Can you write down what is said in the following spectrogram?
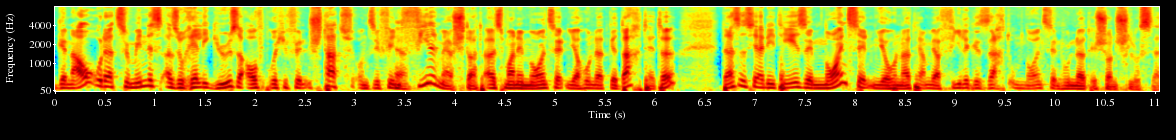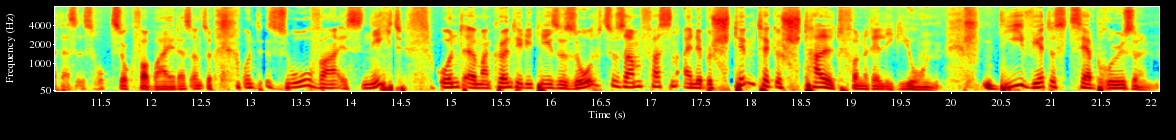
Genau, oder zumindest also religiöse Aufbrüche finden statt. Und sie finden Ja. viel mehr statt, als man im 19. Jahrhundert gedacht hätte. Das ist ja die These. Im 19. Jahrhundert haben ja viele gesagt, um 1900 ist schon Schluss. Das ist ruckzuck vorbei. Das und, so. und so war es nicht. Und äh, man könnte die These so zusammenfassen, eine bestimmte Gestalt von Religion, die wird es zerbröseln.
